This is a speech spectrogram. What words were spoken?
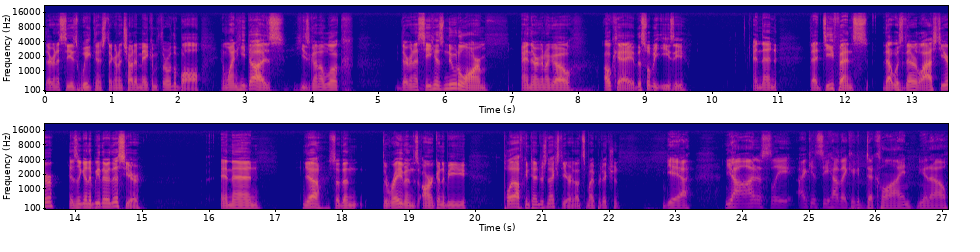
They're going to see his weakness. They're going to try to make him throw the ball. And when he does, he's going to look, they're going to see his noodle arm, and they're going to go, okay, this will be easy. And then that defense that was there last year isn't going to be there this year. And then, yeah, so then the Ravens aren't going to be playoff contenders next year. That's my prediction. Yeah. Yeah, honestly, I could see how they could decline, you know.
